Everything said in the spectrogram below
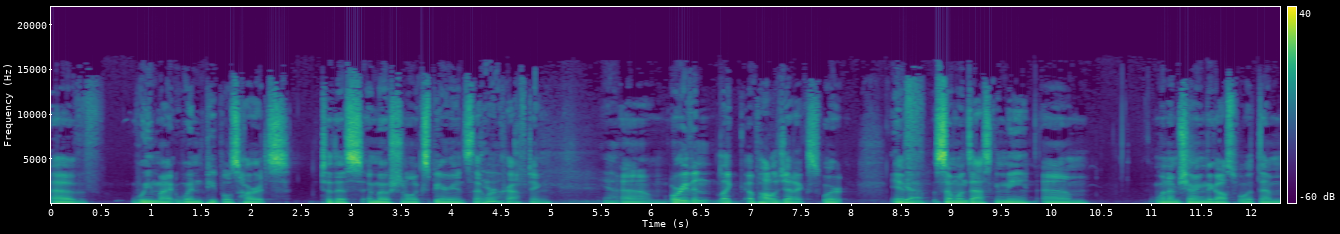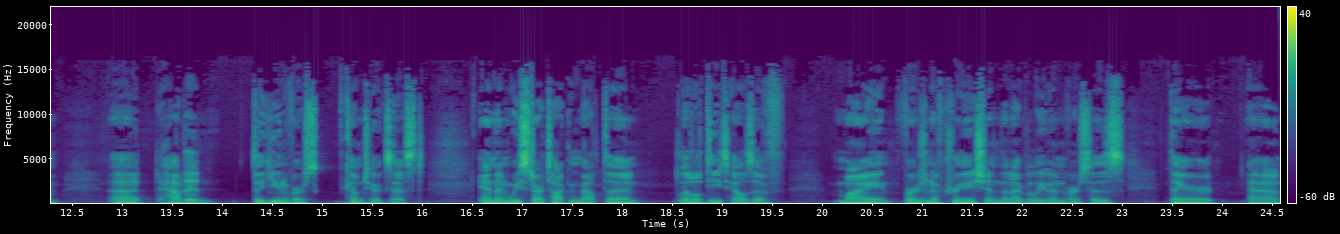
Of we might win people's hearts to this emotional experience that we're crafting Yeah. um, or even like apologetics, where if Yeah. someone's asking me um, when I'm sharing the gospel with them, uh, how did the universe come to exist? And then we start talking about the little details of my version of creation that I believe in versus their uh,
